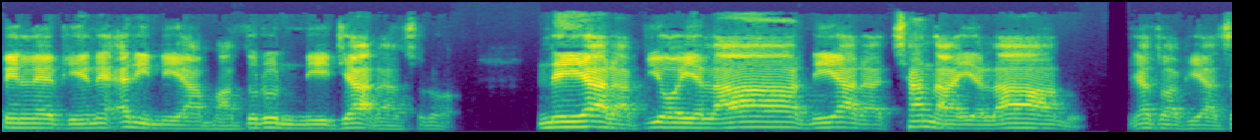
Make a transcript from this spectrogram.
ပင်လယ်ပြင်နဲ့အဲ့ဒီနေရာမှာသူတို့နေကြတာဆိုတော့နေရတာပျော်ရလားနေရတာချမ်းသာရလားလို့မြတ်စွာဘုရားစ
